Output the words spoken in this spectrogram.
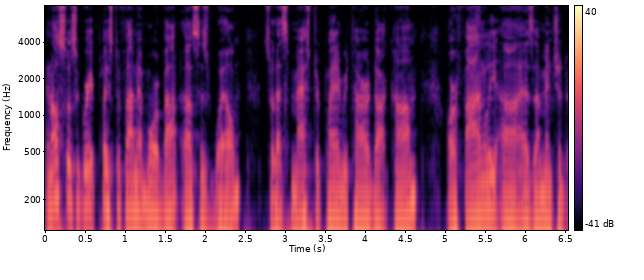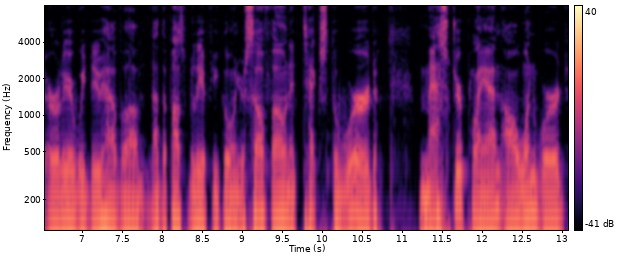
And also, it's a great place to find out more about us as well. So that's masterplanretire.com. Or finally, uh, as I mentioned earlier, we do have um, the possibility if you go on your cell phone and text the word master plan, all one word,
